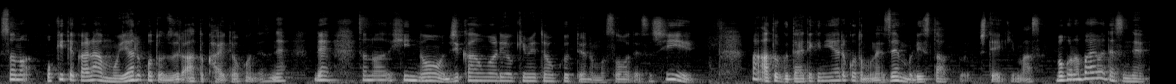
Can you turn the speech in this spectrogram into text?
その起きてからもうやることをずらっと書いておくんですね。で、その日の時間割を決めておくっていうのもそうですし、まあ、あと具体的にやることもね、全部リストアップしていきます。僕の場合はですね、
